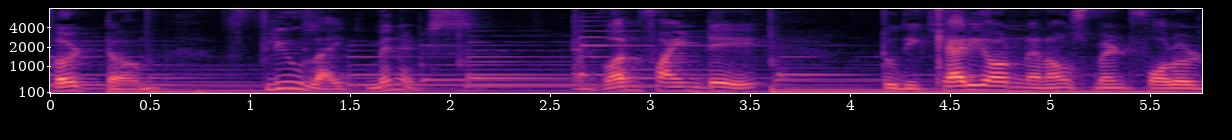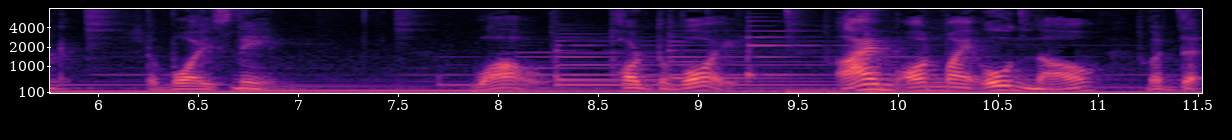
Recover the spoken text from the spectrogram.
third term flew like minutes, and one fine day, to the carry on announcement followed the boy's name. Wow, thought the boy, I'm on my own now, but the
